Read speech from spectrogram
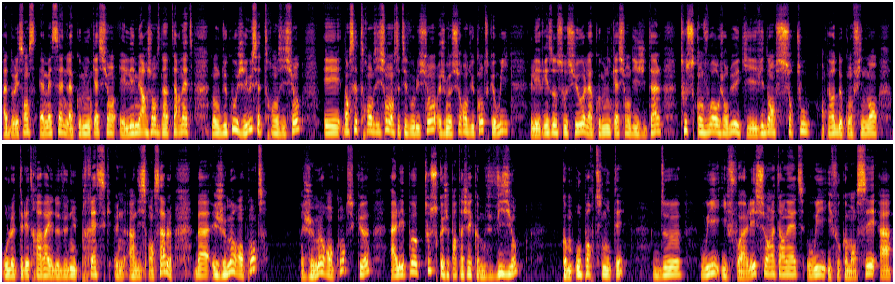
l'adolescence, MSN, la communication et l'émergence d'Internet. Donc du coup, j'ai eu cette transition et dans cette transition, dans cette évolution, je me suis rendu compte que oui, les réseaux sociaux, la communication digitale, tout ce qu'on voit aujourd'hui et qui est évident, surtout en période de confinement où le télétravail est devenu presque indispensable, bah je me rends compte je me rends compte que à l'époque, tout ce que je partageais comme vision, comme opportunité, de oui, il faut aller sur internet, oui, il faut commencer à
